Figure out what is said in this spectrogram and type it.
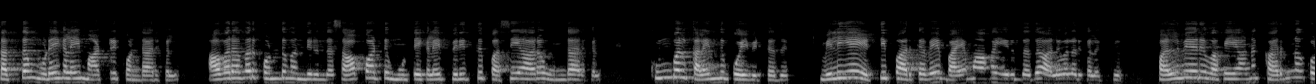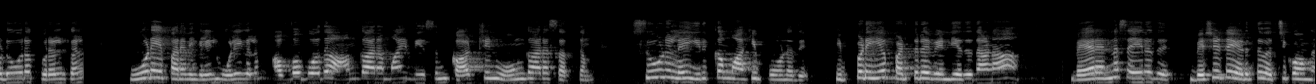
தத்தம் உடைகளை மாற்றிக்கொண்டார்கள் அவரவர் கொண்டு வந்திருந்த சாப்பாட்டு மூட்டைகளை பிரித்து பசியார உண்டார்கள். கும்பல் கலைந்து போய்விட்டது. வெளியே எட்டி பார்க்கவே பயமாக இருந்தது அலுவலர்களுக்கு. பல்வேறு வகையான கர்ண கொடூர குரல்கள் ஊடை பறவைகளின் ஒளிகளும் அவ்வப்போது ஆங்காரமாய் வீசும் காற்றின் ஓங்கார சத்தம். சூழ்நிலை இறுக்கமாகி போனது. இப்படியே படுத்துட வேண்டியதுதானா? வேற என்ன செய்யறது? பெட்ஷீட்டை எடுத்து வச்சுக்கோங்க.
